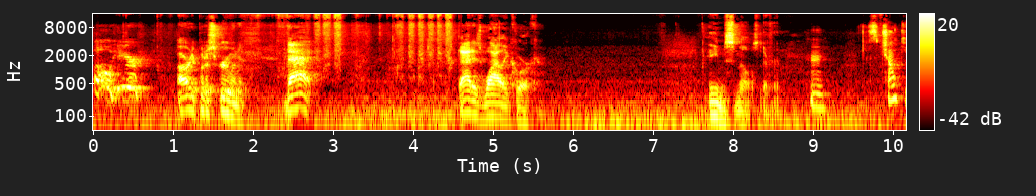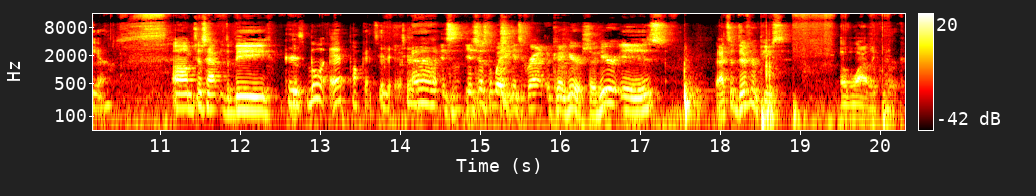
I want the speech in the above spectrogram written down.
Oh, here! I already put a screw in it. That. That is Wiley cork. It even smells different. It's chunkier. Um, just happened to be There's more air pockets in it too. Uh, it's it's just the way it gets ground. Okay, here. So here is that's a different piece of Wiley cork,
